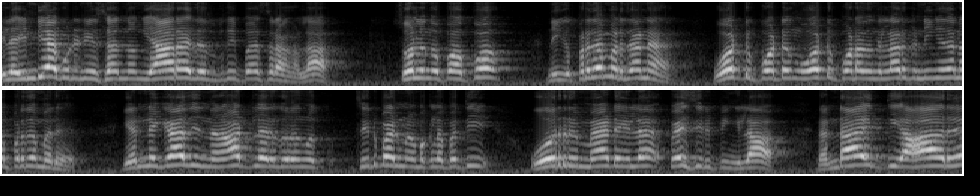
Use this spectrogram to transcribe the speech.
இல்ல இந்தியா கூட்டணியை சேர்ந்தவங்க யாராவது இதை பத்தி பேசுறாங்களா? சொல்லுங்க பாப்போம். நீங்க பிரதமர் தானே. ஓட்டு போட்டவங்க ஓட்டு போடாதவங்க எல்லாருக்கும் நீங்க தானே பிரதமர். என்னைக்காவது இந்த நாட்டில் இருக்கிறவங்க சிறுபான்மை மக்களை பத்தி ஒரு மேடையில் பேசியிருப்பீங்களா? ரெண்டாயிரத்தி ஆறு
